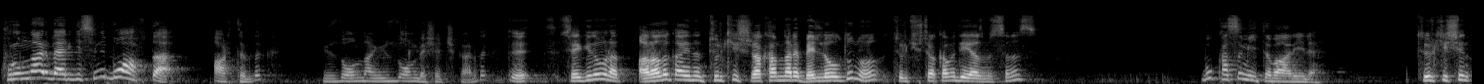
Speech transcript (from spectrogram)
kurumlar vergisini bu hafta artırdık. %10'dan %15'e çıkardık. Ee, sevgili Murat, Aralık ayının Türk İş rakamları belli oldu mu? Türk İş rakamı diye yazmışsınız. Bu Kasım itibariyle. Türk İş'in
